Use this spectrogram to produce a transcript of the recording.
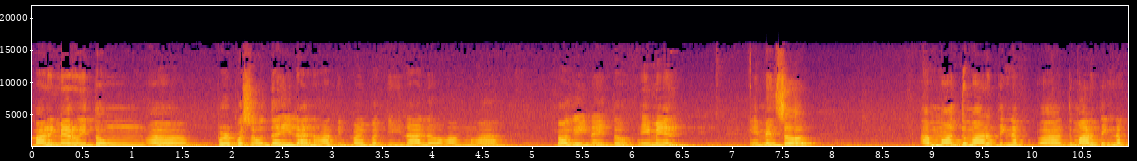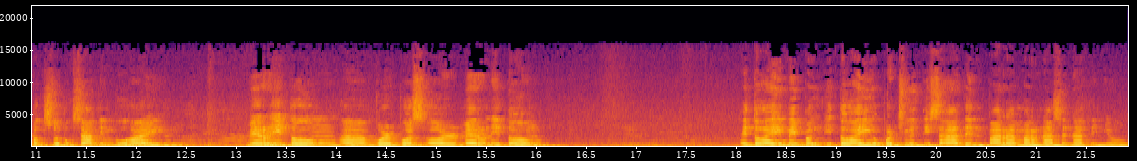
Maring meron itong uh, purpose o dahilan ng ating Panginoon niya inalawang ang mga bagay na ito. Amen? Amen. So, ang mga dumarating na, uh, dumarating na pagsubok sa ating buhay, meron itong uh, purpose or meron itong ito ay may pag, ito ay opportunity sa atin para maranasan natin yung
